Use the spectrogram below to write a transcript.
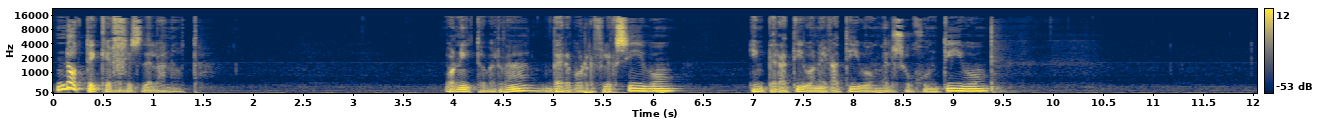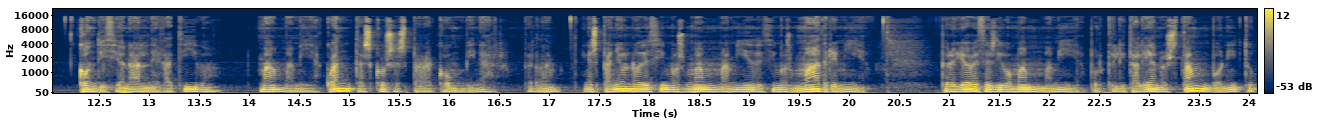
no te quejes de la nota. Bonito, ¿verdad? Verbo reflexivo, imperativo negativo en el subjuntivo, condicional negativa. Mamma mía, cuántas cosas para combinar, ¿verdad? En español no decimos mamma mía, decimos madre mía. Pero yo a veces digo mamma mía, porque el italiano es tan bonito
